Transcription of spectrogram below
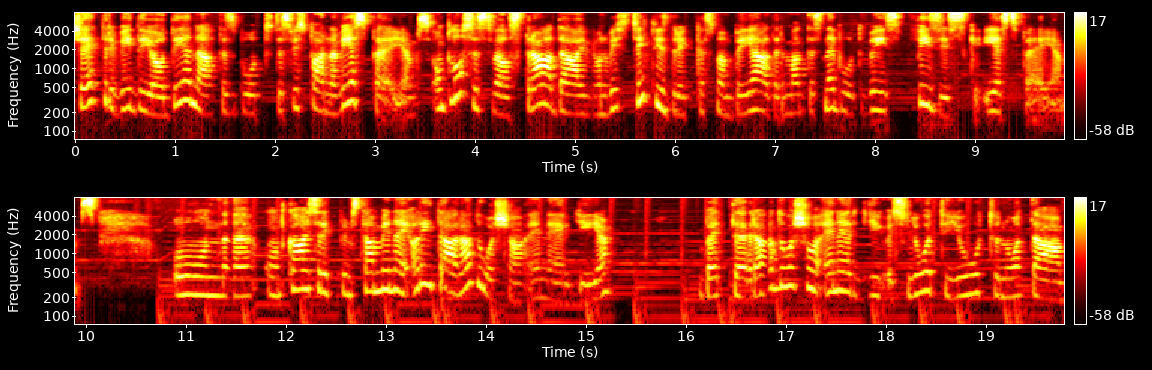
četri video dienā tas būtu, tas vispār nav iespējams. Un plus es vēl strādāju un visu citu izdarīju, kas man bija jādara, man tas nebūtu bijis fiziski iespējams. Un, un kā es arī pirms tam minēju, arī tā radošā enerģija, bet eh, radošo enerģiju es ļoti jūtu no, tā,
